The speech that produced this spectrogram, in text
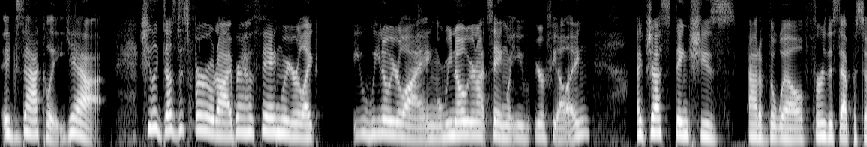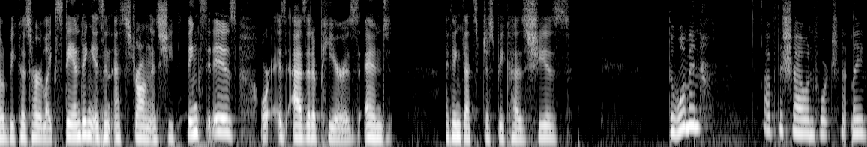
Exactly. Yeah. She like does this furrowed eyebrow thing where you're like, "You- we know you're lying, we know you're not saying what you you're feeling. I just think she's out of the will for this episode because her like standing isn't as strong as she thinks it is or as as it appears, and I think that's just because she is the woman of the show, unfortunately.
